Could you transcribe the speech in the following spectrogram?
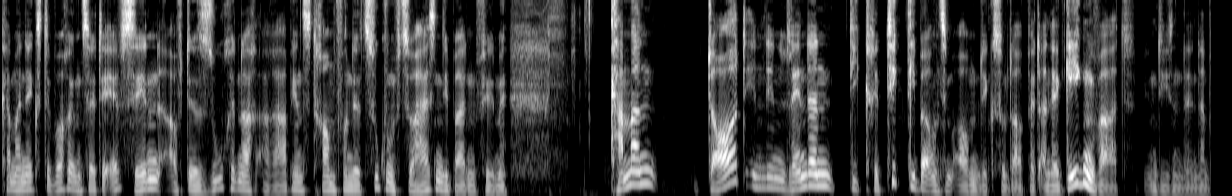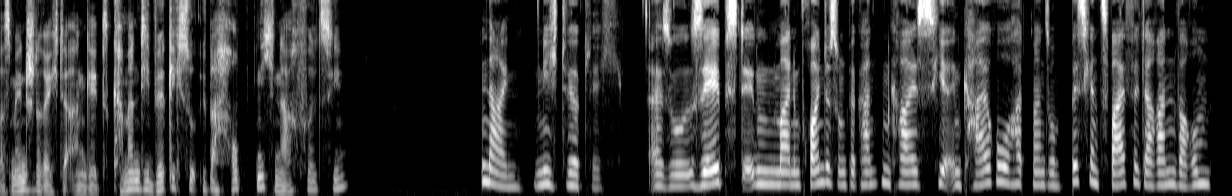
Kann man nächste Woche im ZDF sehen. Auf der Suche nach Arabiens Traum von der Zukunft, so heißen die beiden Filme. Kann man dort in den Ländern die Kritik, die bei uns im Augenblick so laut wird, an der Gegenwart in diesen Ländern, was Menschenrechte angeht, kann man die wirklich so überhaupt nicht nachvollziehen? Nein, nicht wirklich. Also selbst in meinem Freundes- und Bekanntenkreis hier in Kairo hat man so ein bisschen Zweifel daran, warum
